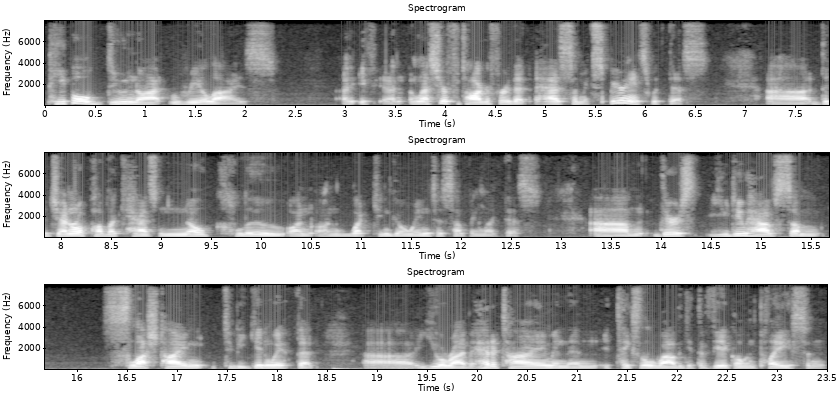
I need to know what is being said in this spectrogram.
people do not realize, uh, if unless you're a photographer that has some experience with this, uh, the general public has no clue on, on what can go into something like this. Um, there's you do have some slush time to begin with that uh, you arrive ahead of time, and then it takes a little while to get the vehicle in place, and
